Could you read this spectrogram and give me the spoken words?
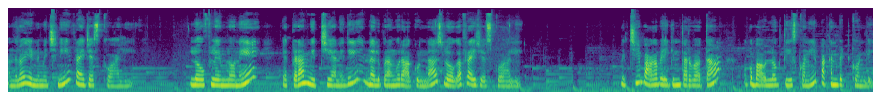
అందులో ఎండుమిర్చిని ఫ్రై చేసుకోవాలి. లో ఫ్లేమ్లోనే ఎక్కడ మిర్చి అనేది నలుపు రంగు రాకుండా స్లోగా ఫ్రై చేసుకోవాలి. మిర్చి బాగా వేగిన తర్వాత ఒక బౌల్లోకి తీసుకొని పక్కన పెట్టుకోండి.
